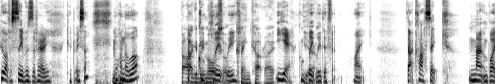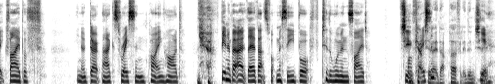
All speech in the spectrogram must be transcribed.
who obviously was a very good racer, won mm-hmm. a lot. but, But arguably more sort of clean cut, right? Yeah, completely different. Like that classic mountain bike vibe of, you know, dirtbags racing, partying hard. Yeah, Being a bit out there, that's what Missy brought to the women's side. she Of encapsulated racing? that perfectly, didn't she? Yeah.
